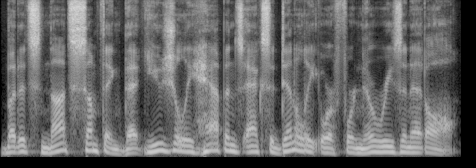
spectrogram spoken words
but it's not something that usually happens accidentally or for no reason at all.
